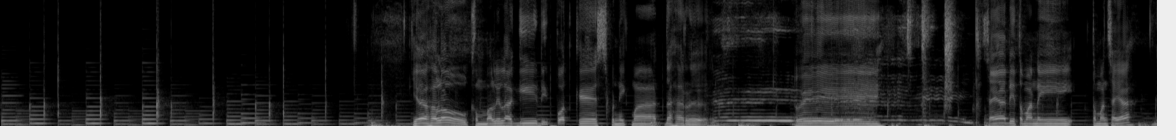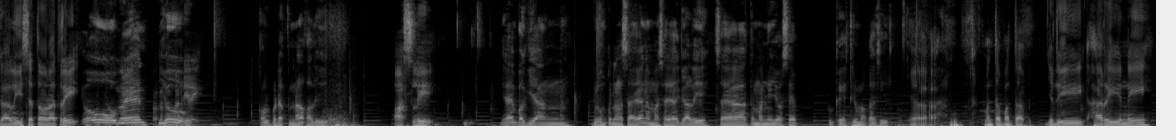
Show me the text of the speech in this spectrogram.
Ya halo, kembali lagi di podcast penikmat dahare. Wih, saya ditemani teman saya Gali Setoratri. Yo men, yo. Diri. Kau udah pada kenal kali? Asli. Ya bagi yang belum kenal saya, nama saya Gali. Saya temannya Yosep. Oke, terima kasih. Ya, mantap mantap. Jadi hari ini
